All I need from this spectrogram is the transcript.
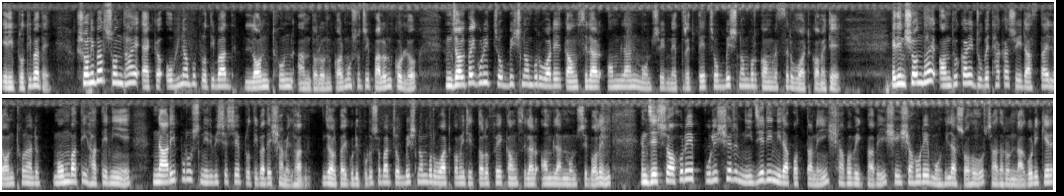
এরই প্রতিবাদে শনিবার সন্ধ্যায় এক অভিনব প্রতিবাদ লণ্ঠন আন্দোলন কর্মসূচি পালন করল জলপাইগুড়ির চব্বিশ নম্বর ওয়ার্ডের কাউন্সিলর অম্লান মুন্সির নেতৃত্বে চব্বিশ নম্বর কংগ্রেসের ওয়ার্ড কমিটি। এদিন সন্ধ্যায় অন্ধকারে ডুবে থাকা সেই রাস্তায় লণ্ঠন আর মোমবাতি হাতে নিয়ে নারী পুরুষ নির্বিশেষে প্রতিবাদে সামিল হন। জলপাইগুড়ি পুরসভার চব্বিশ নম্বর ওয়ার্ড কমিটির তরফে কাউন্সিলর অম্লান মুন্সি বলেন, যে শহরে পুলিশের নিজেরই নিরাপত্তা নেই, স্বাভাবিকভাবেই সেই শহরে মহিলা সহ সাধারণ নাগরিকের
